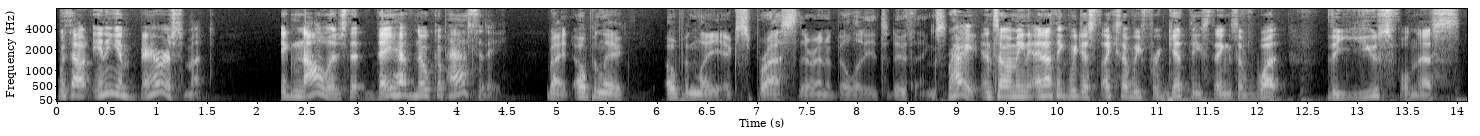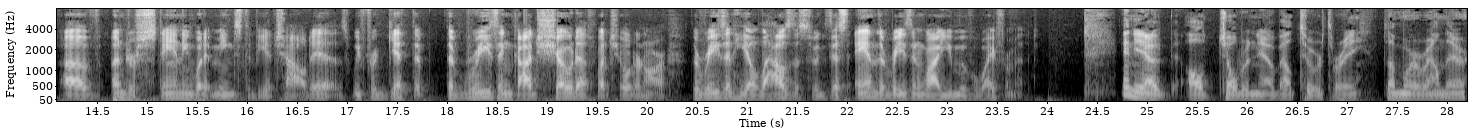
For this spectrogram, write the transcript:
without any embarrassment, acknowledge that they have no capacity. Right. Openly openly express their inability to do things. Right. And so, I mean, and I think we just, like I said, we forget these things of what the usefulness of understanding what it means to be a child is. We forget that the reason God showed us what children are, the reason He allows us to exist, and the reason why you move away from it. And you know, all children, you know, about two or three, somewhere around there,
